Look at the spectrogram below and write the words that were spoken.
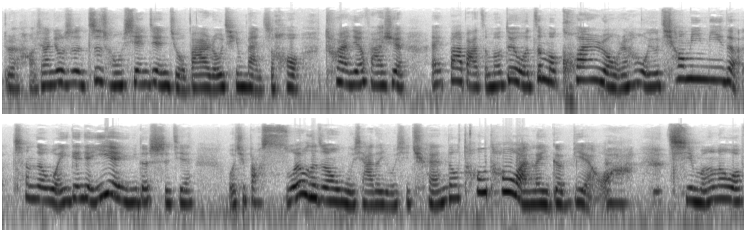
对，好像就是自从《仙剑九八柔情版》之后，突然间发现，哎，爸爸怎么对我这么宽容？然后我又悄咪咪的，趁着我一点点业余的时间，我去把所有的这种武侠的游戏全都偷偷玩了一个遍，哇，启蒙了我，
